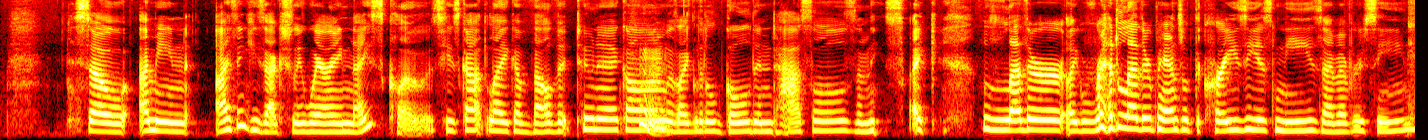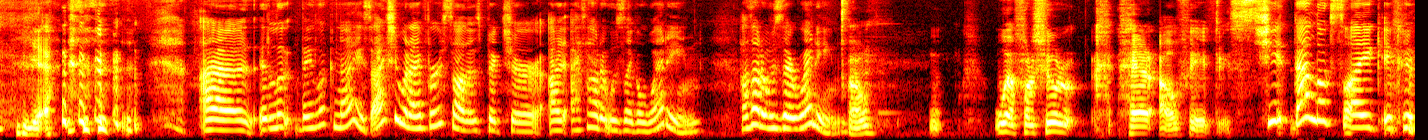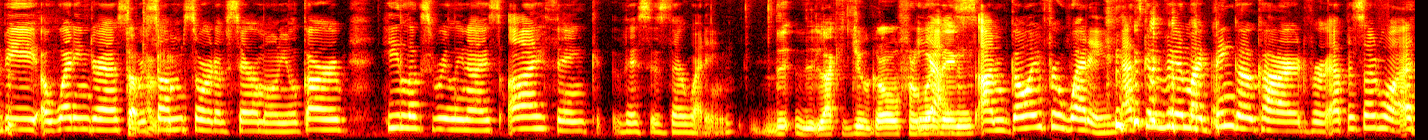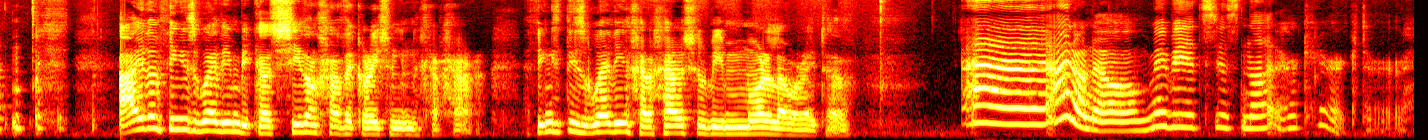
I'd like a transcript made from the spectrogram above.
So, I mean, I think he's actually wearing nice clothes. He's got like a velvet tunic on with like little golden tassels and these like leather, like red leather pants with the craziest knees I've ever seen. Yeah. Uh, it look they look nice. Actually, when I first saw this picture, I, I thought it was like a wedding. I thought it was their wedding. oh. Well, for sure, her outfit is. She that looks like it could be a wedding dress or some sort of ceremonial garb. He looks really nice. I think this is their wedding. The, the, like you go for wedding. Yes, I'm going for wedding. That's going to be in my bingo card for episode one. I don't think it's wedding because she don't have decoration in her hair. I think it is wedding. Her hair should be more elaborated. Uh, I don't know. Maybe it's just not her character.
